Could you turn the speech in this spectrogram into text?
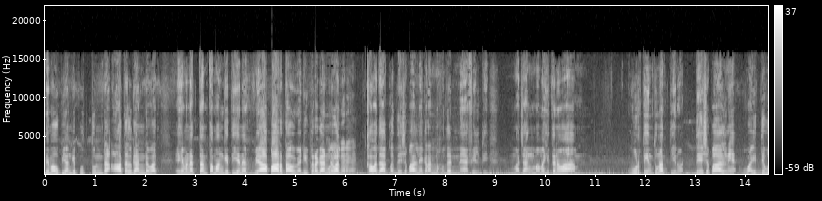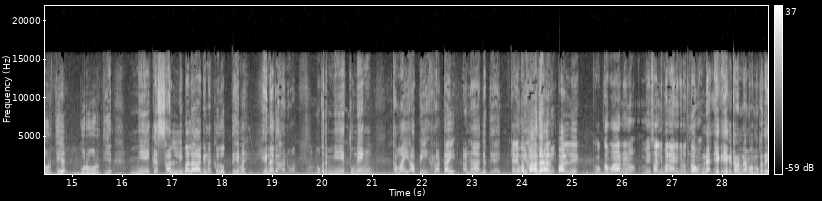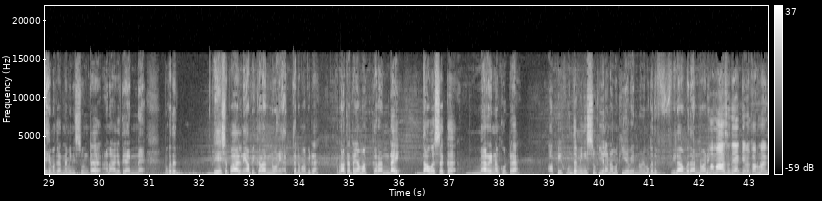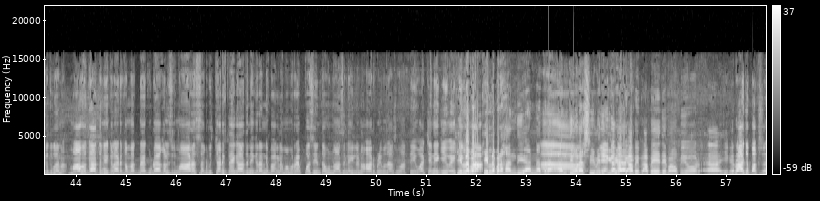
දෙමව්පියන්ගේ පුත්තුන්ට ආතල් ගණ්ඩවත් එහෙම නැත්තන් තමන්ගේ තියෙන ව්‍යාපාරතාව වැඩි කරගන්නවත්. කවදක්වත් දේශපාලනය කරන්න හොඳ නෑ ෆිල්ටි මචං මම හිතනවා වෘතීන් තුනක් තියෙනවා. දේශපාලනය වෛද්‍ය වෘතිය ගුරු වෘතිය මේක සල්ලි බලාගෙන කළොත් එහෙම හෙන ගහනවා. මොකද මේ තුනෙන් තමයි අපි රටයි අනාගතයයි. කෙලිම අපි පල්සල් හදන්නේ. පල්ලි ඔක්ක වාන වෙනවා. මේ සල්ලි බලාන කරොත් ඔව් නෑ ඒක ඒක කරන්න මොක මොකද එහෙම කරන මිනිස්සුන්ට අනාගතයක් නෑ. මොකද දේශපාලනය අපි කරන්න ඕනේ ඇත්තටම අපිට රටට යමක් කරන්නයි. දවසක මැරෙනකොට අපි හොඳ මිනිස්සු කියලා නම කියවෙන්න ඕනේ මොකද ෆිලා ඔබ දන්නවනේ ම මාස දෙයක් කියන කරුණ එකතු කරන මාව ඝාතනය කලාට කමක් නෑ කුඩා කල සිට මාරස්සකට චරිතය ඝාතනය කරන්න එපා කියලා මම රැප් වශයෙන් තව උන්වහන්සේලා ඉල්ලන ආර් ප්‍රේමදාස මහත්තයා ඒ වචනේ කිව්ව ඒක කිල්ලපන. කිල්ලපන හන්දිය යන්න අතර අන්තිම රැස්වීමේදී කිව්වේ අපේ-. අපේ අපේ දෙමව්පියෝ රාජපක්ෂ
